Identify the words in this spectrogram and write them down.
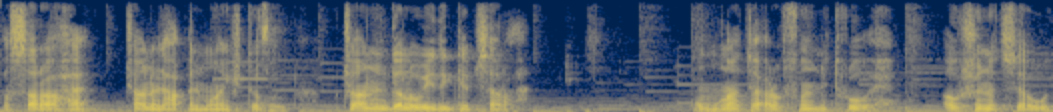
فالصراحة كان العقل ما يشتغل كان القلب يدق بسرعة. وما تعرف وين تروح. أو شنو تسوي؟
